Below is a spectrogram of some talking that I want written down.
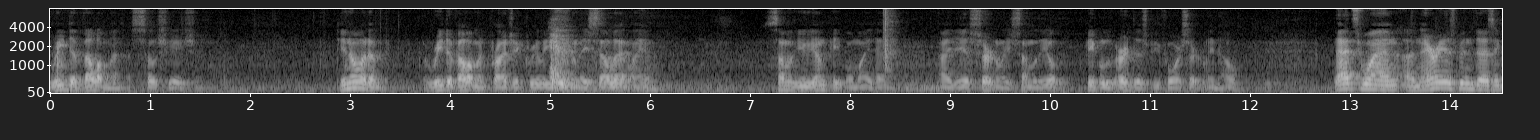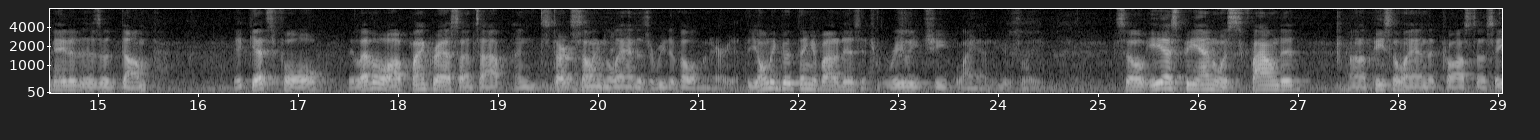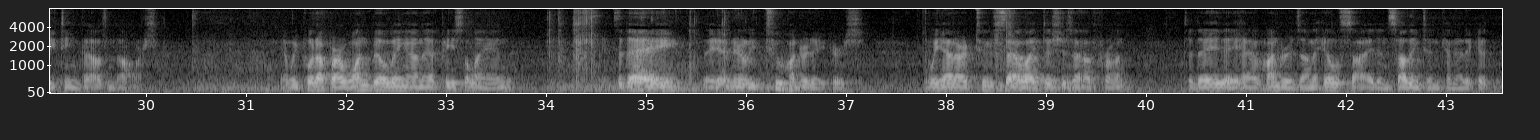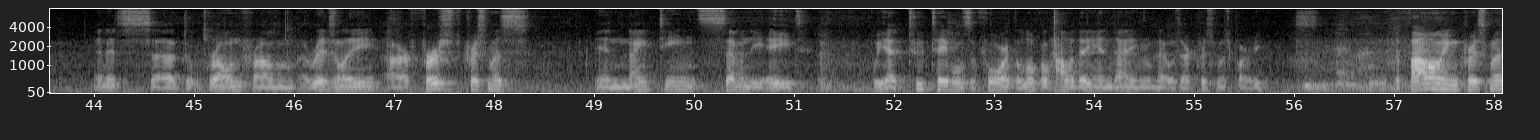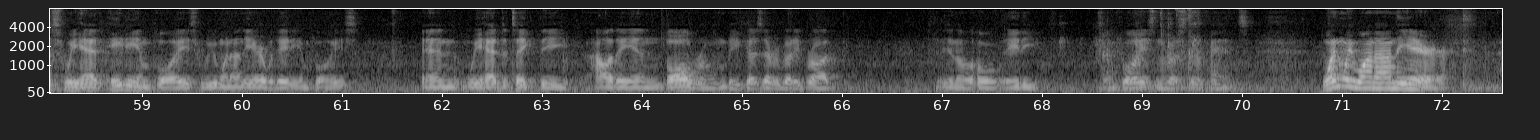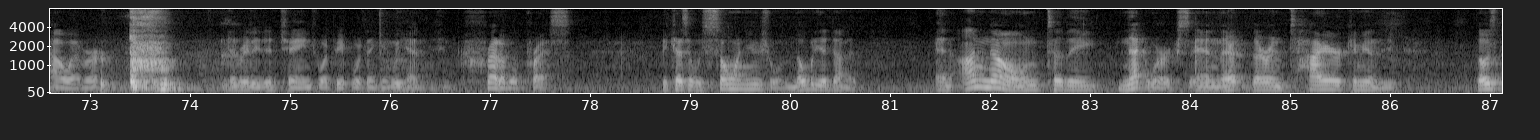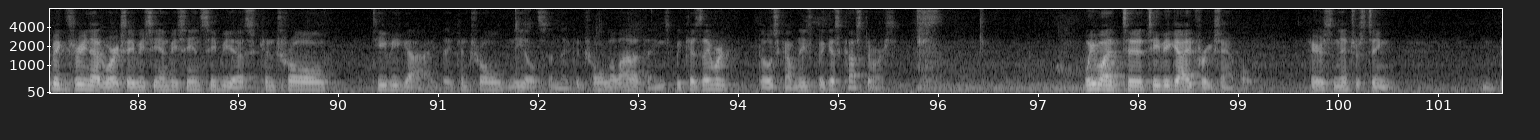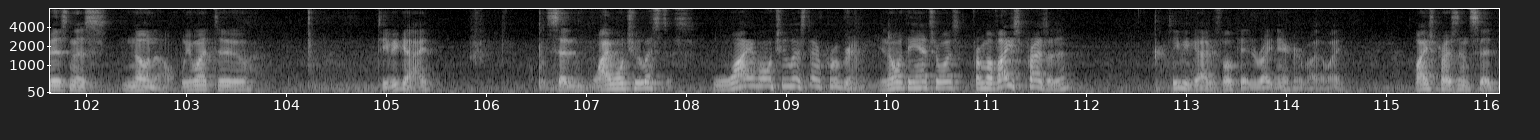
Redevelopment Association. Do you know what a redevelopment project really is when they sell that land? Some of you young people might have ideas, certainly some of the people who've heard this before certainly know. That's when an area has been designated as a dump, it gets full, they level off, plant grass on top, and start selling the land as a redevelopment area. The only good thing about it is it's really cheap land usually. So ESPN was founded on a piece of land that cost us eighteen thousand dollars. And we put up our one building on that piece of land. And Today, they have nearly two hundred acres. We had our two satellite dishes out front. Today, they have hundreds on the hillside in Southington, Connecticut. And it's uh, grown from originally our first Christmas in 1978. We had two tables of four at the local Holiday Inn dining room. That was our Christmas party. The following Christmas, we had 80 employees. We went on the air with 80 employees. And we had to take the Holiday Inn ballroom because everybody brought, you know, the whole 80 employees and the rest of their fans. When we went on the air, however, it really did change what people were thinking. We had incredible press because it was so unusual. Nobody had done it. And unknown to the networks and their, their entire community, those big three networks, ABC, NBC, and CBS, controlled TV Guide. They controlled Nielsen. They controlled a lot of things because they were those companies' biggest customers. We went to TV Guide, for example. Here's an interesting business no-no. We went to TV Guide, said, why won't you list us? Why won't you list our programming? You know what the answer was? From a vice president TV Guide was located right near here, by the way. Vice president said,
